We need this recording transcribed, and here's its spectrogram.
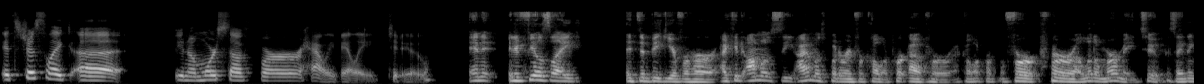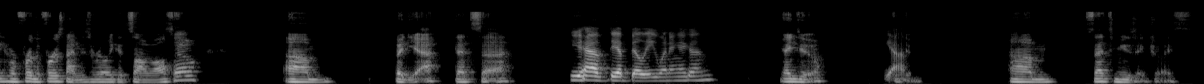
It's just like uh, you know, more stuff for Halle Bailey to do. and it, it feels like it's a big year for her. I could almost see. I almost put her in for color Pur- uh, for uh, color purple for for a Little Mermaid too, because I think her for the first time is a really good song also. Um, but yeah, that's uh, Do you have the Billie winning again? I do. Yeah. Um, so that's music choice.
